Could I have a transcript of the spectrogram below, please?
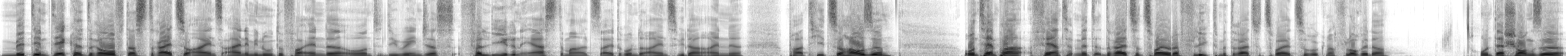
mit dem Deckel drauf, das 3 zu 1, eine Minute vor Ende. Und die Rangers verlieren erstmals seit Runde 1 wieder eine Partie zu Hause. Und Tampa fährt mit 3 zu 2 oder fliegt mit 3 zu 2 zurück nach Florida. Und der Chance,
